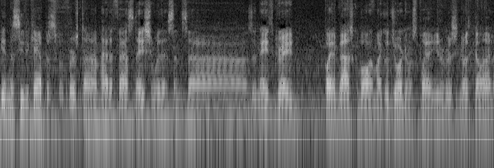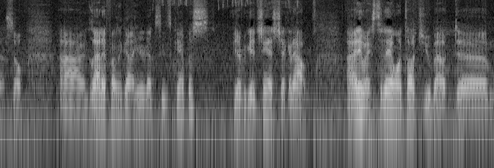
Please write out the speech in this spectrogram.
getting to see the campus for the first time, had a fascination with it since uh, I was in eighth grade playing basketball, and Michael Jordan was playing at University of North Carolina. So, uh, glad I finally got here, got to see this campus. If you ever get a chance, check it out. Uh, anyways, today I want to talk to you about um,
